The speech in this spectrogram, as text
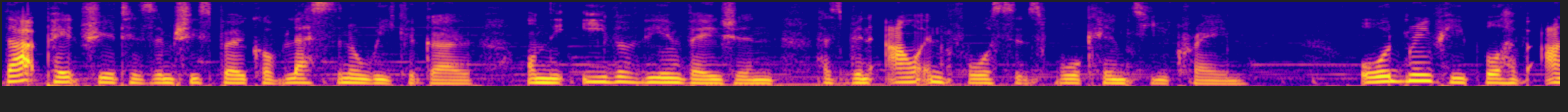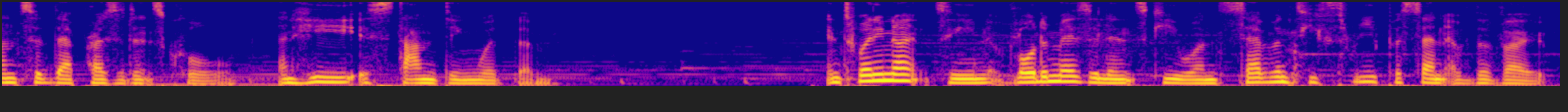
that patriotism she spoke of less than a week ago on the eve of the invasion has been out in force since war came to ukraine ordinary people have answered their president's call, and he is standing with them. In 2019, Volodymyr Zelensky won 73% of the vote.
